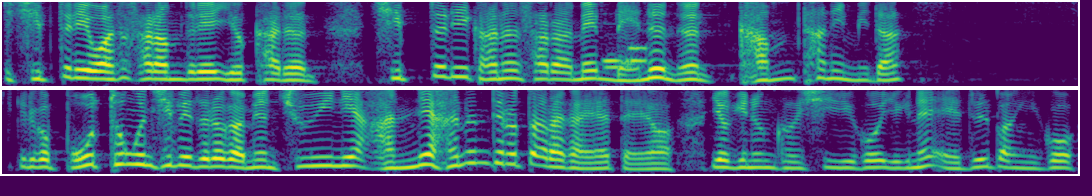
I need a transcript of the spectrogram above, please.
집들이 와서 사람들의 역할은 집들이 가는 사람의 매너는 감탄입니다. 그리고 보통은 집에 들어가면 주인이 안내하는 대로 따라가야 돼요. 여기는 거실이고 여기는 애들 방이고.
